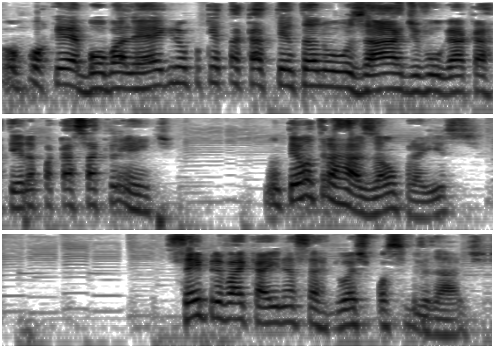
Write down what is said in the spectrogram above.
Ou porque é bobo alegre, ou porque está tentando usar, divulgar a carteira para caçar cliente. Não tem outra razão para isso. Sempre vai cair nessas duas possibilidades.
